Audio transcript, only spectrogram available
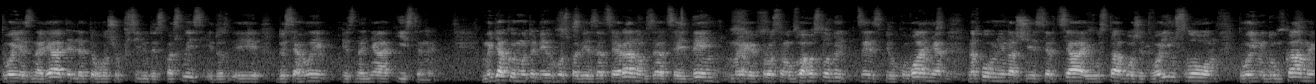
Твоє знаряддя для того, щоб всі люди спаслись і досягли пізнання істини. Ми дякуємо тобі, Господи, за цей ранок, за цей день. Ми просимо благослови це спілкування, наповнюй наші серця і уста, Боже, Твоїм словом, Твоїми думками,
